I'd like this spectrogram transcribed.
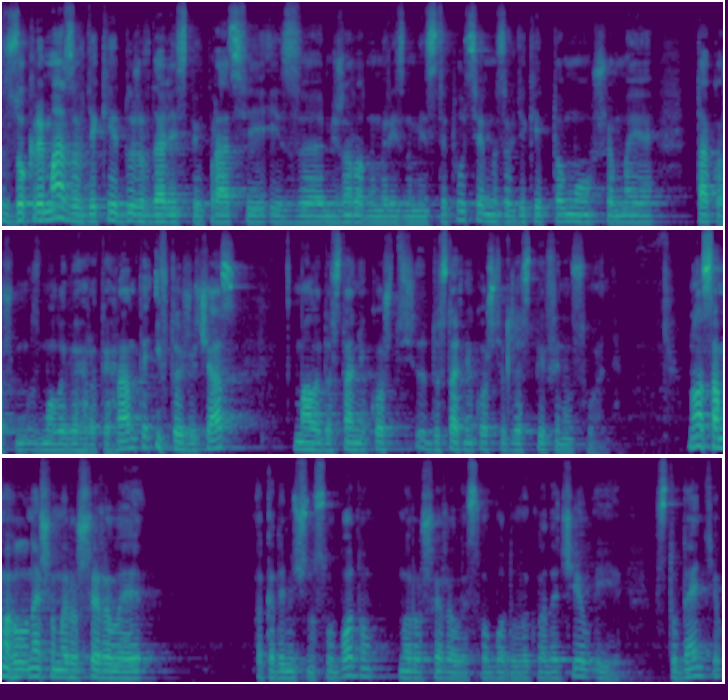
Зокрема, завдяки дуже вдалій співпраці із міжнародними різними інституціями, завдяки тому, що ми також змогли виграти гранти і в той же час мали достатньо коштів, достатньо коштів для співфінансування. Ну а саме головне, що ми розширили академічну свободу, ми розширили свободу викладачів і студентів.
